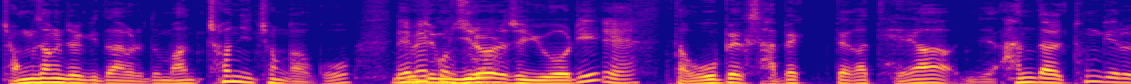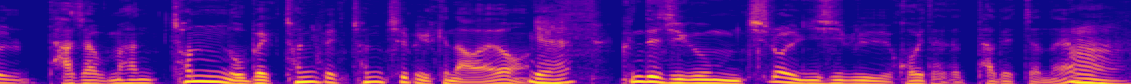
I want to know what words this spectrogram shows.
정상적이다 그래도 뭐 한 천, 이천 가고, 요즘 1월에서 6월이 예. 다 500, 400대가 돼야 이제 한 달 통계를 다 잡으면 한 1,500, 1,200, 1,700 이렇게 나와요. 예. 근데 지금 7월 20일 거의 다, 다 됐잖아요. 음.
